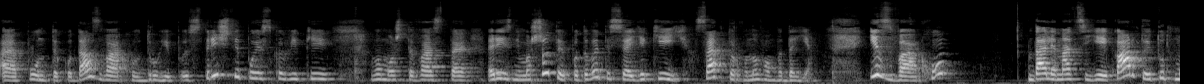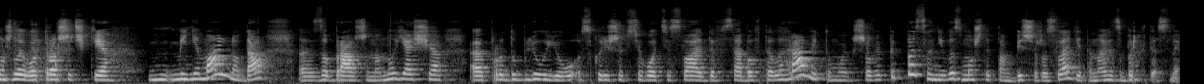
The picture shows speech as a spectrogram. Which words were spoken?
е, пунктику, да, зверху, в другій стрічці поисковій, ви можете ввести різні маршрути і подивитися, який сектор воно вам видає. І зверху. Далі на цієї картою, тут, можливо, трошечки мінімально да, е, зображено. Ну, я ще е, продублюю, скоріше всього, ці слайди в себе в Телеграмі, тому якщо ви підписані, ви зможете там більше розглядіти, навіть зберегти собі.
